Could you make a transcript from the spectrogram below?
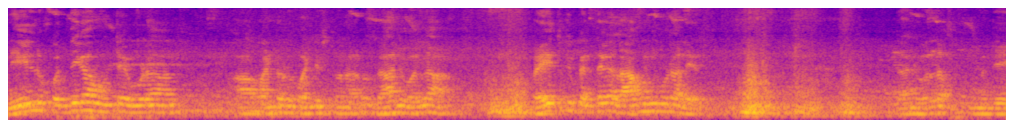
నీళ్ళు కొద్దిగా ఉంటే కూడా ఆ పంటను పండిస్తున్నారు. దానివల్ల రైతుకి పెద్దగా లాభం కూడా లేదు. దానివల్ల మరి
